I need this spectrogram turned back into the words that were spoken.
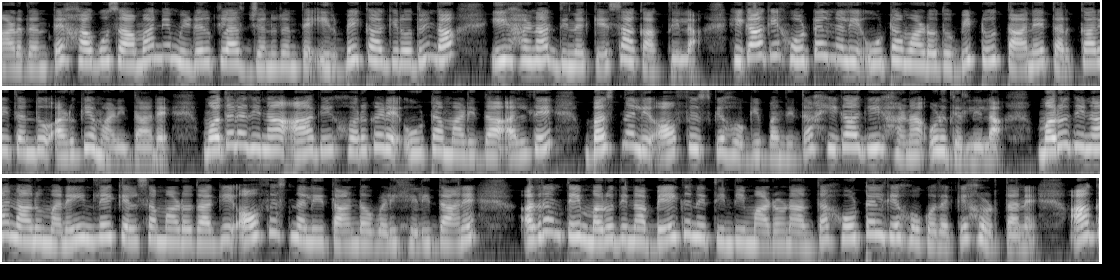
ಮಾಡದಂತೆ ಹಾಗೂ ಸಾಮಾನ್ಯ ಮಿಡಲ್ ಕ್ಲಾಸ್ ಜನರಂತೆ ಇರಬೇಕಾಗಿರೋದ್ರಿಂದ ಈ ಹಣ ದಿನಕ್ಕೆ ಸಾಕಾಗ್ತಿಲ್ಲ. ಹೀಗಾಗಿ ಹೋಟೆಲ್ನಲ್ಲಿ ಊಟ ಮಾಡೋದು ಬಿಟ್ಟು ತಾನೇ ತರಕಾರಿ ತಂದು ಅಡುಗೆ ಮಾಡಿದ್ದಾರೆ. ಮೊದಲ ದಿನ ಆದಿ ಹೊರಗಡೆ ಊಟ ಮಾಡಿದ್ದ ಅಲ್ಲದೆ ಬಸ್ನಲ್ಲಿ ಆಫೀಸ್ಗೆ ಹೋಗಿ ಬಂದಿದ್ದ ಹೀಗಾಗಿ ಹಣ ಉಳಿದಿರಲಿಲ್ಲ. ಮರುದಿನ ನಾನು ಮನೆಯಿಂದಲೇ ಕೆಲಸ ಮಾಡೋದಾಗಿ ಆಫೀಸ್ನಲ್ಲಿ ತಾಂಡವ್ ಬಳಿ ಹೇಳಿದ್ದಾನೆ. ಅದರಂತೆ ಮರುದಿನ ಬೇಗನೆ ತಿಂಡಿ ಮಾಡೋಣ ಅಂತ ಹೋಟೆಲ್ಗೆ ಹೋಗೋದಕ್ಕೆ ಹೊರಡ್ತಾನೆ. ಆಗ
